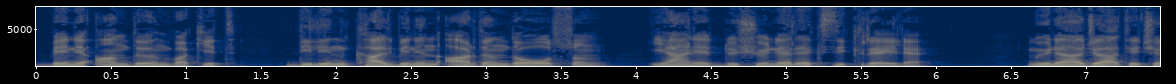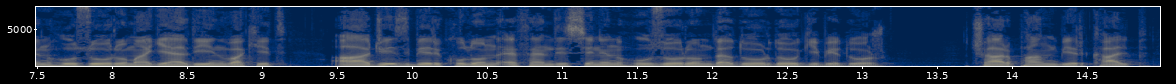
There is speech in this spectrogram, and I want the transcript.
Beni andığın vakit dilin kalbinin ardında olsun. Yani düşünerek zikreyle. Münacat için huzuruma geldiğin vakit aciz bir kulun efendisinin huzurunda durduğu gibi dur. Çarpan bir kalp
